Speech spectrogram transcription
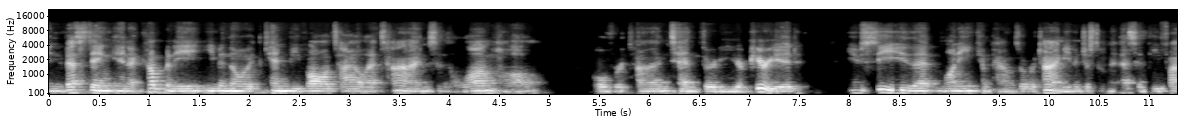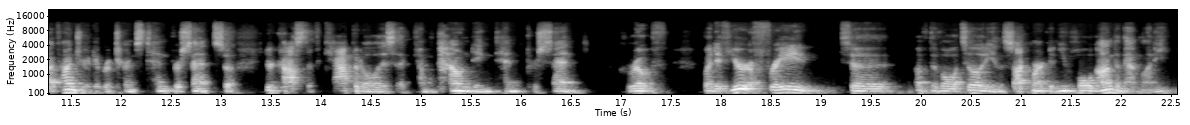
investing in a company, even though it can be volatile at times in the long haul, over time, 10, 30 year period, you see that money compounds over time. Even just on the S&P 500, it returns 10%. So your cost of capital is a compounding 10% growth. But if you're afraid to, of the volatility in the stock market, you hold on to that money,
